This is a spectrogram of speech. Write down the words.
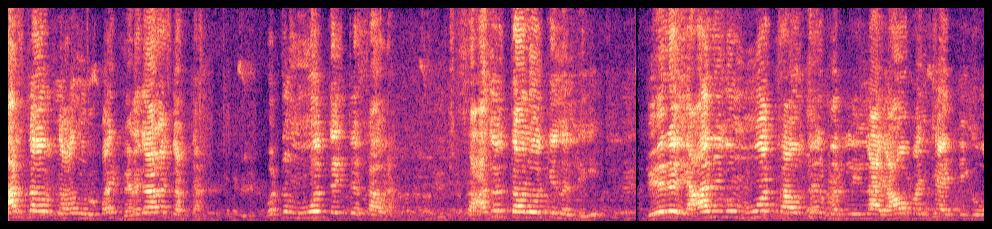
ಆರು ಸಾವಿರದ ನಾನ್ನೂರು ರೂಪಾಯಿ ಬೆಳಗಾಲ ಕಟ್ತಾರೆ ಒಟ್ಟು ಮೂವತ್ತೈದು ಸಾವಿರ. ಸಾಗರ ತಾಲೂಕಿನಲ್ಲಿ ಬೇರೆ ಯಾರಿಗೂ ಮೂವತ್ತು ಸಾವಿರ ಬರಲಿಲ್ಲ, ಯಾವ ಪಂಚಾಯತಿಗೂ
